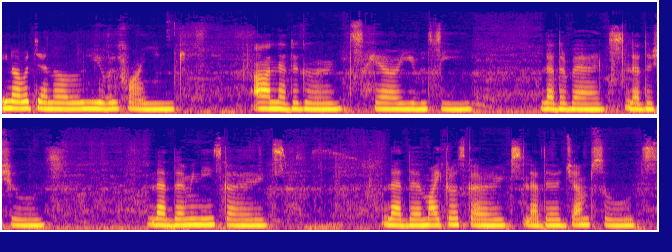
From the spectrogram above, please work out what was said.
In our channel, you will find all leather goods. Here, you will see leather bags, leather shoes, leather mini skirts, leather micro skirts, leather jumpsuits.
